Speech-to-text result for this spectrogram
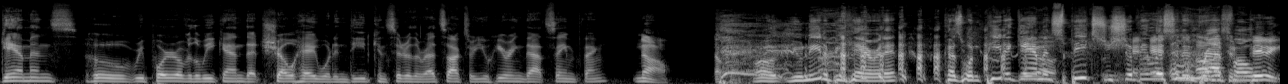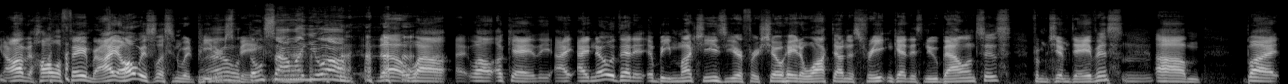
Gammons who reported over the weekend that Shohei would indeed consider the Red Sox. Are you hearing that same thing? No. Okay. Well, you need to be hearing it because when Peter Gammon speaks, you should be listening, Bradfo. Peter, I'm a Hall of Famer. I always listen when Peter well, speaks. Don't sound like you are. no, well, well, okay. The, I, I know that it would be much easier for Shohei to walk down the street and get his New Balances from Jim Davis. Mm. Um, but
